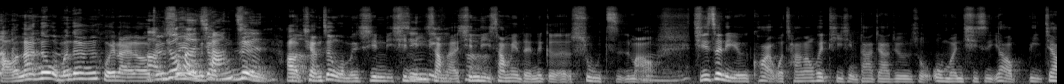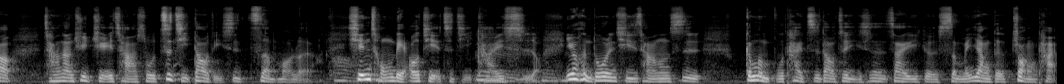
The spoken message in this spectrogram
好，那那我们刚刚回来了，就是所以我们叫认，好，强正我们心理心理上面心理上面的那个数值嘛。其实这里有一块，我常常会提醒大家，就是说，我们其实要比较常常去觉察，说自己到底是怎么了，先从了解自己开始哦。因为很多人其实常常是。根本不太知道自己是在一个什么样的状态，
